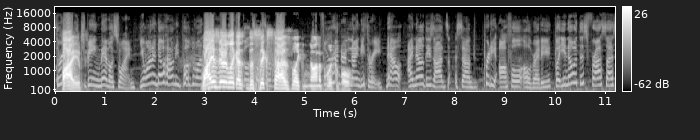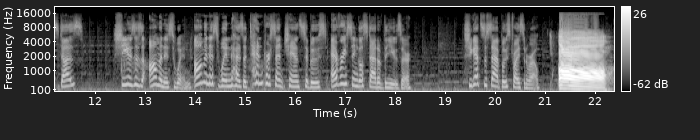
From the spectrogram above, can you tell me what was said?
Three Five. being Mamoswine. You want to know how many Pokemon? Why is there like a the sixth has like non-applicable? 493. Now, I know these odds sound pretty awful already, but you know what this Froslass does? She uses Ominous Wind. Ominous Wind has a 10% chance to boost every single stat of the user. She gets the stat boost twice in a row. Oh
